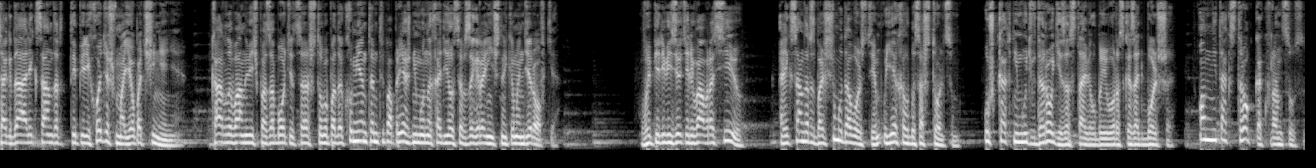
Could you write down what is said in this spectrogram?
Тогда, Александр, ты переходишь в мое подчинение. Карл Иванович позаботится, чтобы по документам ты по-прежнему находился в заграничной командировке. Вы перевезете Льва в Россию? Александр с большим удовольствием уехал бы со Штольцем. Уж как-нибудь в дороге заставил бы его рассказать больше. Он не так строг, как француз.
